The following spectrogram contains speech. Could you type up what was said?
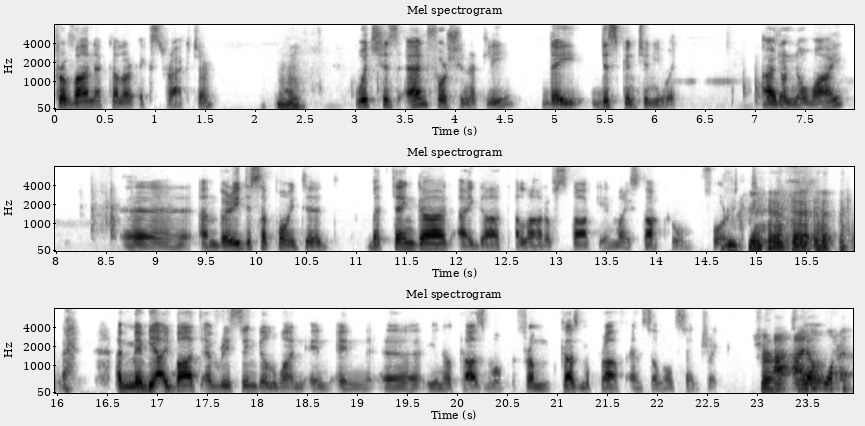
Pravana color extractor Mhm. which is unfortunately they discontinue it. I don't know why. Uh, i'm very disappointed but thank god i got a lot of stock in my stock room for it uh, maybe I bought every single one in in uh, you know Cosmo from Cosmoprof and Salon Centric. Sure. I, I don't want to.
